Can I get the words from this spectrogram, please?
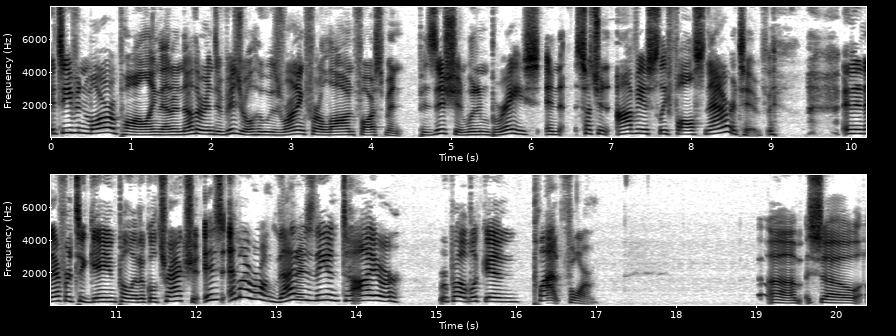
It's even more appalling that another individual who was running for a law enforcement position would embrace in such an obviously false narrative in an effort to gain political traction. Is am I wrong? That is the entire Republican platform. Um, so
